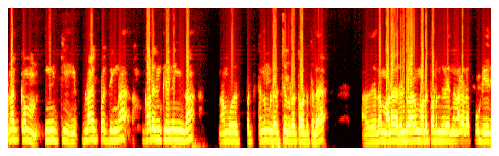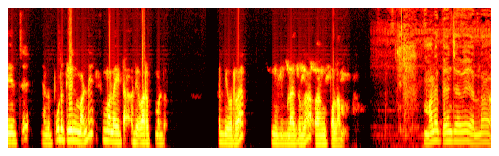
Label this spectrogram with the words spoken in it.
வணக்கம். இன்னைக்கு பிளாக் பார்த்தீங்கன்னா கார்டன் கிளீனிங் தான். நம்ம ஒரு பத்து தென்னம்பிள்ளை வச்சுக்கிறோம் தோட்டத்தில் அது எல்லாம் மழை ரெண்டு வாரம் மழை தொடர்ந்து இருந்தனால எல்லாம் பூடு ஏறிடுச்சு. அந்த பூடு க்ளீன் பண்ணி சும்மா லைட்டாக அப்படியே வரப்பு மட்டும் கட்டி விட்றேன். இன்னைக்கு பிளாக்கு தான் வாங்க போகலாம் மழை பெஞ்சாவே எல்லாம்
